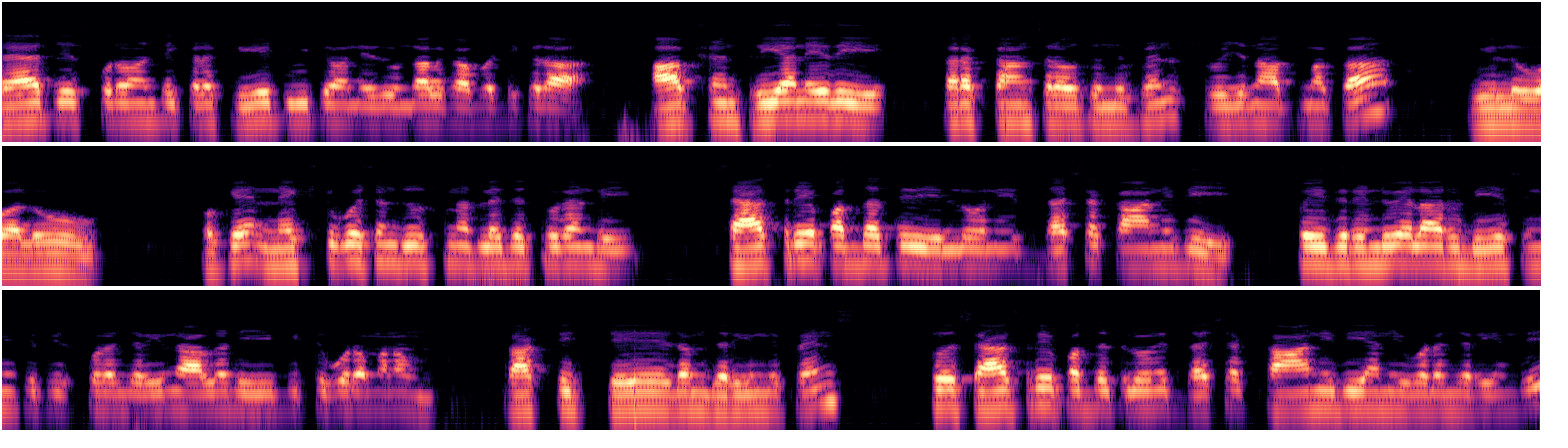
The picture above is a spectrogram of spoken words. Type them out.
తయారు చేసుకోవడం అంటే ఇక్కడ క్రియేటివిటీ అనేది ఉండాలి కాబట్టి ఇక్కడ ఆప్షన్ త్రీ అనేది కరెక్ట్ ఆన్సర్ అవుతుంది ఫ్రెండ్స్. సృజనాత్మక విలువలు. ఓకే నెక్స్ట్ క్వశ్చన్ చూసుకున్నట్లయితే చూడండి. శాస్త్రీయ పద్ధతిలోని దశ కానిది. సో ఇది రెండు వేల ఆరు డిఎస్సి నుంచి తీసుకోవడం జరిగింది. ఆల్రెడీ ఈ బిట్ కూడా మనం ప్రాక్టీస్ చేయడం జరిగింది ఫ్రెండ్స్. సో శాస్త్రీయ పద్ధతిలోని దశ కానిది అని ఇవ్వడం జరిగింది.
